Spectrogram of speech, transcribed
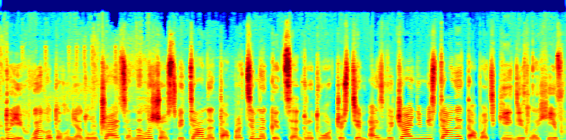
До їх виготовлення долучаються не лише освітяни та працівники центру творчості, а й звичайні містяни та батьки дітлахів.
